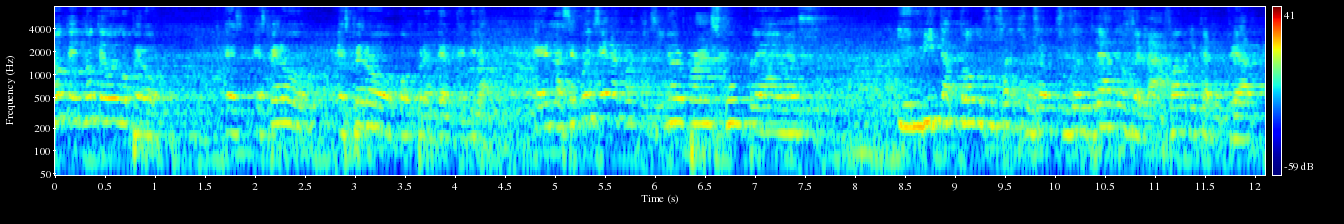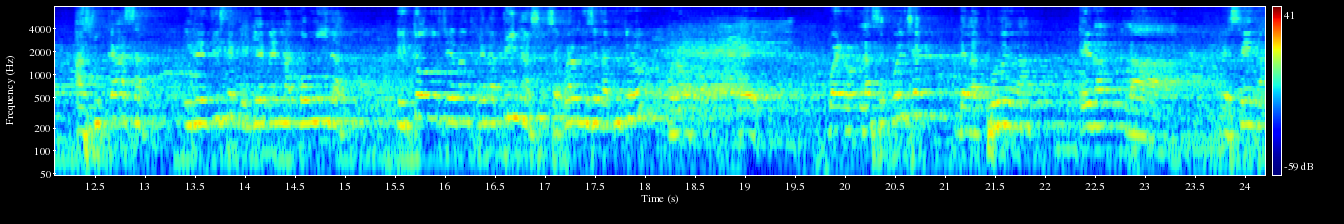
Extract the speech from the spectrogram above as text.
No te, no te oigo, pero espero, espero comprenderte. Mira, en la secuencia era cuando el señor Burns cumple años, invita a todos sus, empleados de la fábrica nuclear a su casa y les dice que lleven la comida. Y todos llevan gelatinas. ¿Se acuerdan de ese capítulo? Bueno, la secuencia de la prueba era la escena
